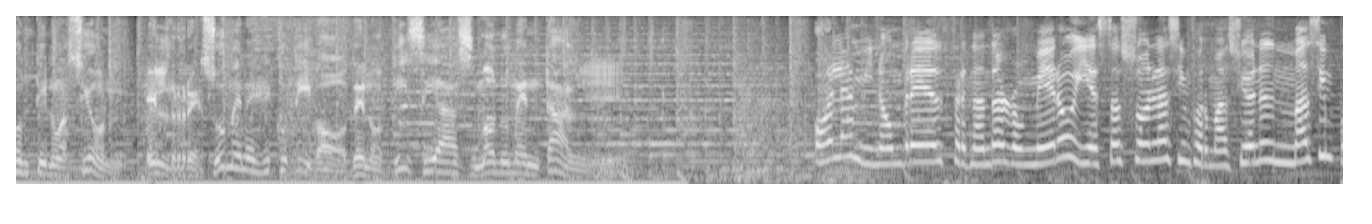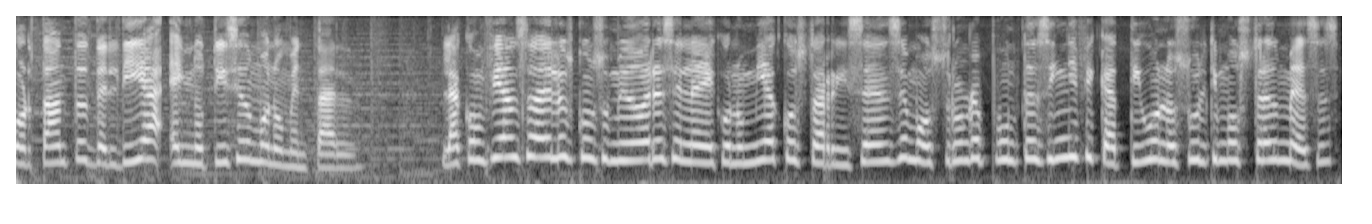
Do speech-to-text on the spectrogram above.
continuación el resumen ejecutivo de Noticias Monumental. Hola, mi nombre es Fernanda Romero y estas son las informaciones más importantes del día en Noticias Monumental. La confianza de los consumidores en la economía costarricense mostró un repunte significativo en los últimos tres meses,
